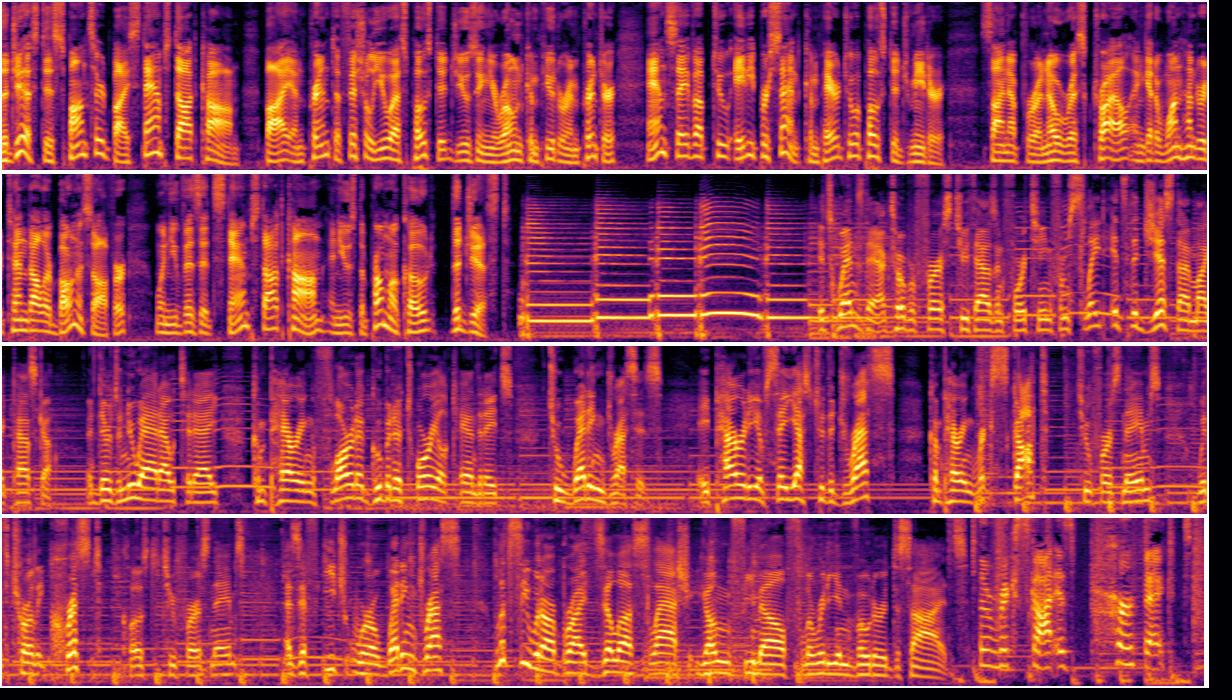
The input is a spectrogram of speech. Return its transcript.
The Gist is sponsored by Stamps.com. Buy and print official U.S. postage using your own computer and printer and save up to 80% compared to a postage meter. Sign up for a no risk trial and get a $110 bonus offer when you visit Stamps.com and use the promo code The Gist. It's Wednesday, October 1st, 2014. From Slate, it's The Gist. I'm Mike Pesca. There's a new ad out today comparing Florida gubernatorial candidates to wedding dresses. A parody of Say Yes to the Dress, comparing Rick Scott, two first names, with Charlie Crist, close to two first names, as if each were a wedding dress. Let's see what our bridezilla slash young female Floridian voter decides. The Rick Scott is perfect.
